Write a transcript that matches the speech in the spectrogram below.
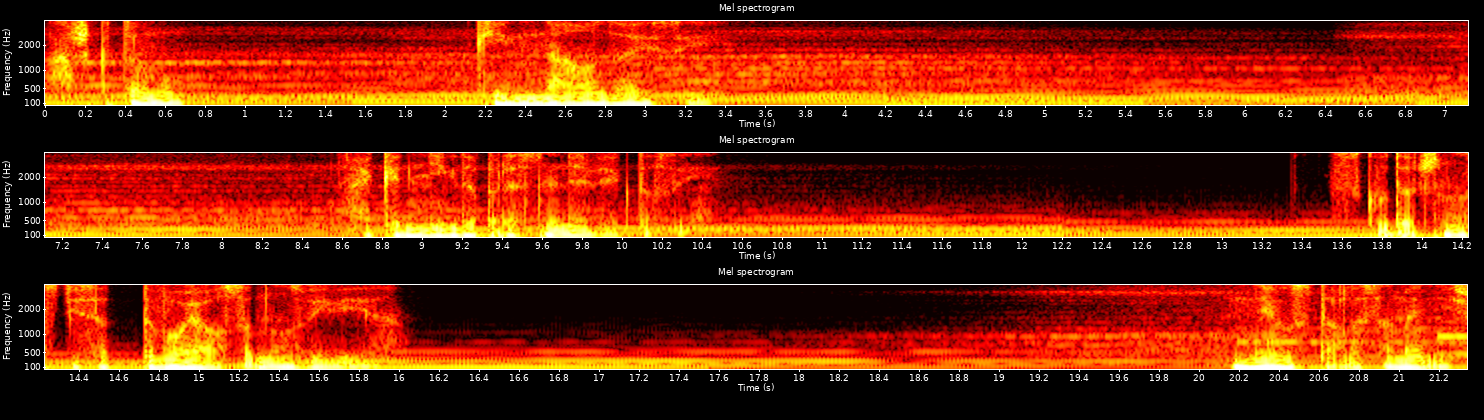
až k tomu, kým naozaj si. Aj keď nikto presne nevie, kto si. V skutočnosti sa tvoja osobnosť vyvíja. Neustále sa meníš.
